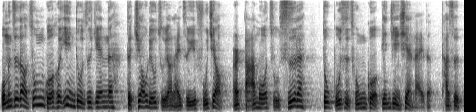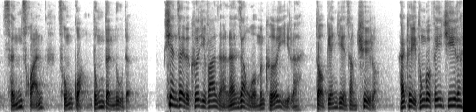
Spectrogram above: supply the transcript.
我们知道，中国和印度之间呢的交流主要来自于佛教，而达摩祖师呢，都不是通过边境线来的，他是乘船从广东登陆的。现在的科技发展呢，让我们可以呢到边境上去了，还可以通过飞机呢，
